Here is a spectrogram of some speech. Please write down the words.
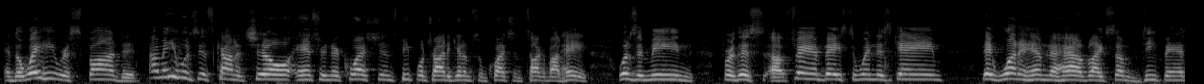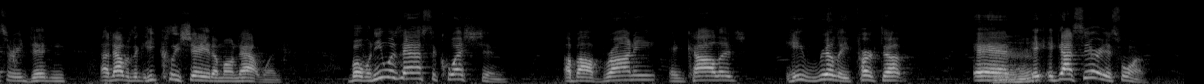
and the way he responded. I mean, he was just kind of chill, answering their questions. People tried to get him some questions, talk about, hey, what does it mean for this uh, fan base to win this game? They wanted him to have like some deep answer. He didn't. Uh, that was a, he cliched him on that one. But when he was asked a question about Bronny in college, he really perked up and Mm-hmm. it, it got serious for him.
